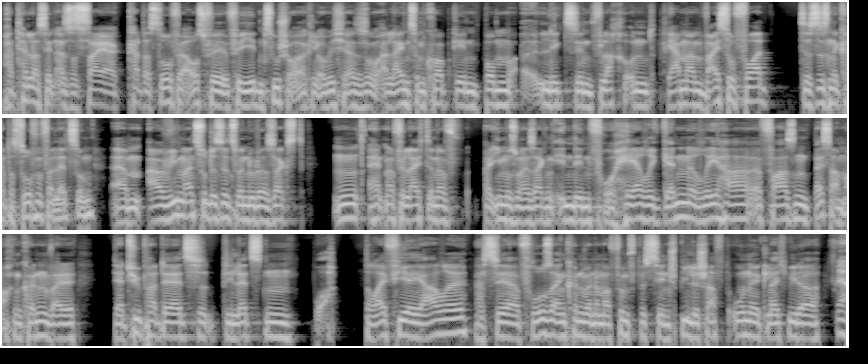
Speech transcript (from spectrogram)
Patella sind, also es sah ja Katastrophe aus für, für jeden Zuschauer, glaube ich. Also allein zum Korb gehen, bumm, legt den flach und ja, man weiß sofort, das ist eine Katastrophenverletzung. Ähm, aber wie meinst du das jetzt, wenn du da sagst, hm, hätte man vielleicht in der, bei ihm muss man ja sagen, in den vorherigen Reha-Phasen besser machen können, weil der Typ hat ja jetzt die letzten, boah, drei, vier Jahre, hast du ja froh sein können, wenn er mal fünf bis zehn Spiele schafft, ohne gleich wieder Ja.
